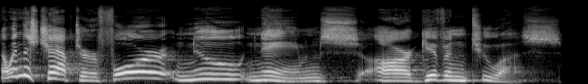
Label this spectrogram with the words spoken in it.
Now, in this chapter, four new names are given to us.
